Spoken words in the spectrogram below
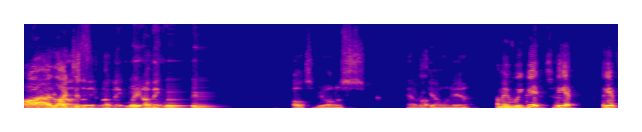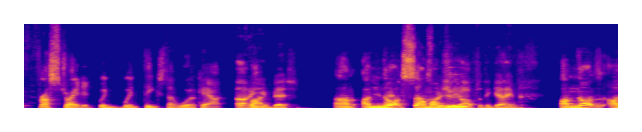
I, I like to. balanced. I, think, I think we. I think we. Well, to be honest, how we going here? I mean, we get we get we get frustrated when when things don't work out. Oh, you bet. um, I'm You not bet. someone Especially who after the game. I'm not. I,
